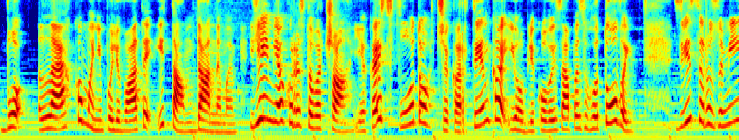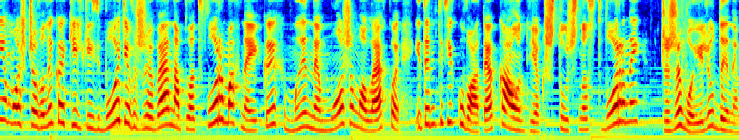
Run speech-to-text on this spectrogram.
бо легко маніпулювати і там даними. Є ім'я користувача, якесь фото чи картинка, і обліковий запис готовий. Звідси розуміємо, що велика кількість ботів живе на платформах, на яких ми не можемо легко ідентифікувати аккаунт як штучно створений. Чи живої людини.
